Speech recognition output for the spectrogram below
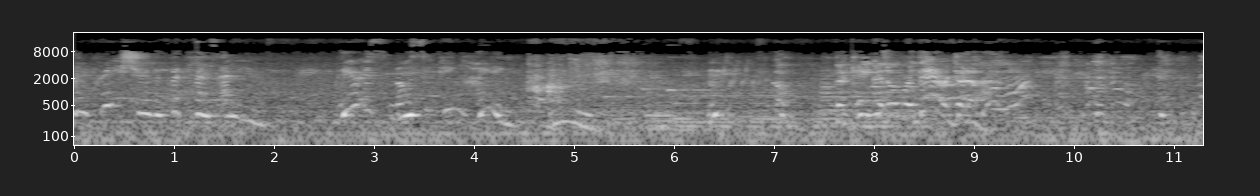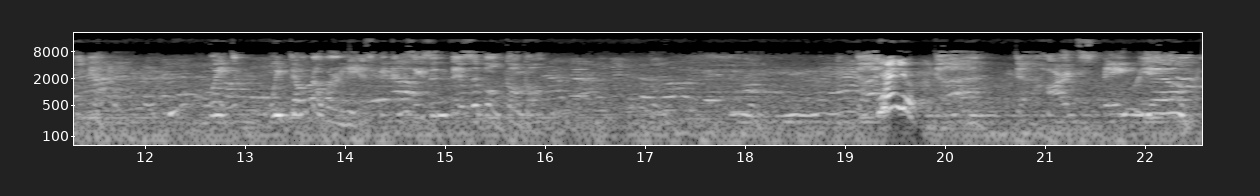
I'm pretty sure the footprints end here. Where is Mosey King hiding? Mm. Oh, the cake is over there, Dada. Wait, we don't know where he is because he's invisible, Gogo. Can you? The hearts beat you.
